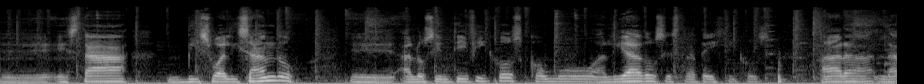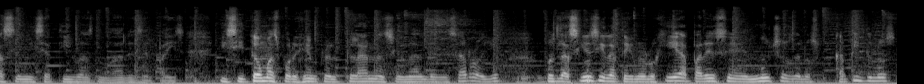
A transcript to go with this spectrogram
eh, está visualizando eh, a los científicos como aliados estratégicos para las iniciativas nodales del país. Y si tomas, por ejemplo, el Plan Nacional de Desarrollo, pues la ciencia y la tecnología aparecen en muchos de los capítulos,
